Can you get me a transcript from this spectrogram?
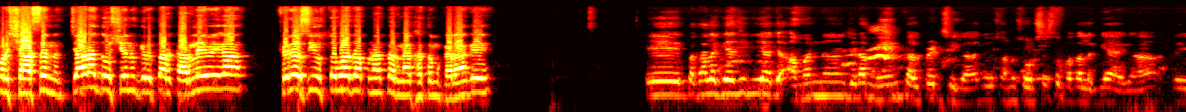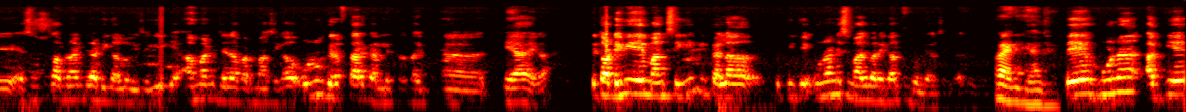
ਪ੍ਰਸ਼ਾਸਨ ਚਾਰਾਂ ਦੋਸ਼ੀਆਂ ਨੂੰ ਗ੍ਰਿਫਤਾਰ ਕਰ ਲਵੇਗਾ, ਫਿਰ ਅਸੀਂ ਉਸ ਤੋਂ ਬਾਅਦ ਆਪਣਾ ਧਰਨਾ ਖਤਮ ਕਰਾਂਗੇ। ਇਹ ਪਤਾ ਲੱਗਿਆ ਜੀ ਕਿ ਅੱਜ ਅਮਨ ਜਿਹੜਾ ਮੇਨ ਕਲਪ੍ਰਿਟ ਸੀਗਾ ਜੋ ਸਾਨੂੰ ਸੋਰਸਸ ਤੋਂ ਪਤਾ ਲੱਗਿਆ ਹੈਗਾ ਤੇ ਐਸਐਸਓ ਸਾਹਿਬ ਨਾਲ ਵੀ ਸਾਡੀ ਗੱਲ ਹੋਈ ਸੀਗੀ ਕਿ ਅਮਨ ਜਿਹੜਾ ਵਰਮਾ ਸੀਗਾ ਉਹਨੂੰ ਗ੍ਰਿਫਤਾਰ ਕਰ ਲਿੱਤਾ ਤਾਂ ਕਿਹਾ ਹੈਗਾ। ਤੇ ਤੁਹਾਡੀ ਵੀ ਇਹ ਮੰਗ ਸੀਗੀ ਕਿ ਪਹਿਲਾਂ ਕਿਉਂਕਿ ਜੇ ਉਹਨਾਂ ਨੇ ਸਮਾਜ ਬਾਰੇ ਗਲਤ ਬੋਲਿਆ ਸੀਗਾ। ਜੀ। ਰਾਈਟ ਜੀ ਹਾਂਜੀ। ਤੇ ਹੁਣ ਅੱਗੇ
